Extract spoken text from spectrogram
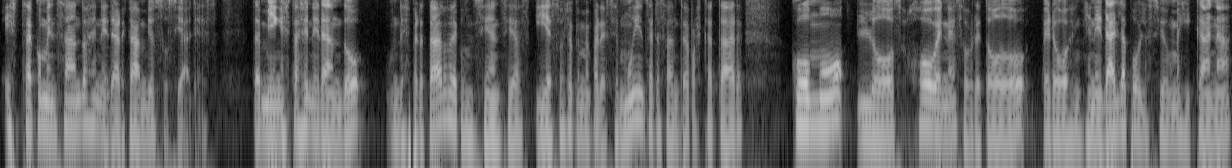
está comenzando a generar cambios sociales. También está generando un despertar de conciencias y eso es lo que me parece muy interesante rescatar, cómo los jóvenes sobre todo, pero en general la población mexicana,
